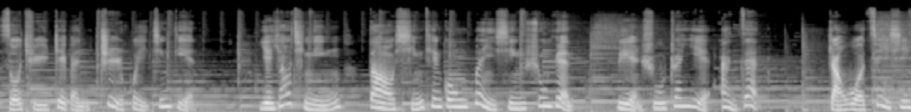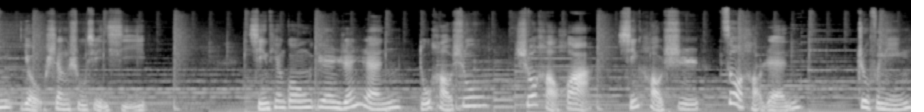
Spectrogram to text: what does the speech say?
索取这本智慧经典，也邀请您到行天宫问心书院脸书专业按赞，掌握最新有声书讯息。行天宫愿人人读好书，说好话，行好事。做好人，祝福您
